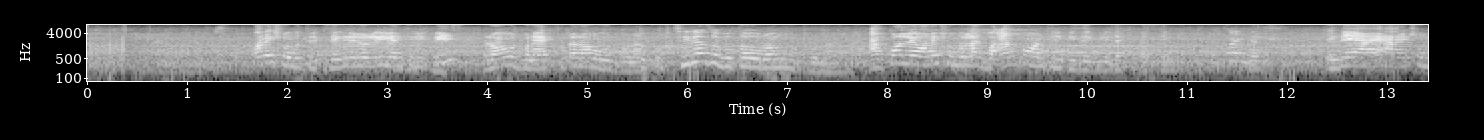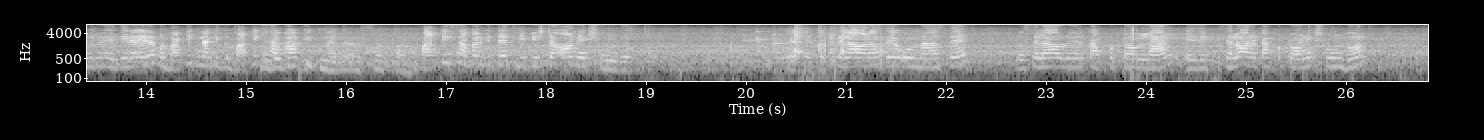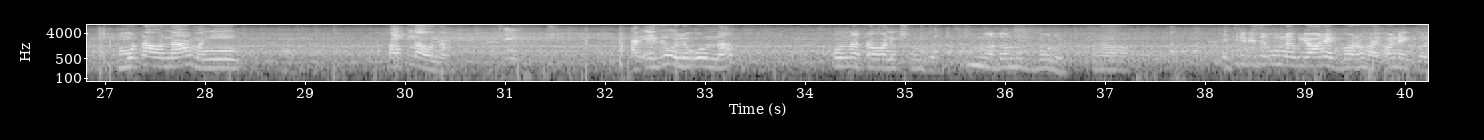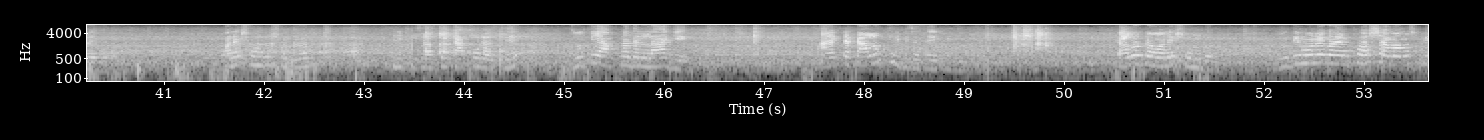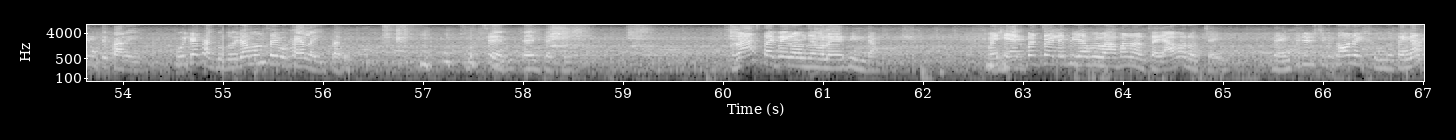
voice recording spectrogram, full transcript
অনেক সুন্দর থ্রি পিস এগুলি হলো লিলেন থ্রি পিস রং উঠবো না এক ফোঁটা রং উঠবো না। ছিঁড়া যাব তাও রং উঠবো না। আর করলে অনেক সুন্দর লাগবে আনকমন থ্রি পিস এগুলি দেখতে পাচ্ছেন এই যে আরেক সুন্দর এই এরকম বাটিক না কিন্তু বাটিক এটা বাটিক না বাটিক ছাপার ভিতরে থ্রি পিসটা অনেক সুন্দর। সেলাওয়ার আছে ওড়না আছে। তো সেলাওয়ারের কাপড়টাও লাল। এই যে সেলাওয়ারের কাপড়টা অনেক সুন্দর। মোটাও না মানে পাতলাও না। আর এই যে হলো ওড়না ওড়নাটাও অনেক সুন্দর। উন্নাটা অনেক বড়। হ্যাঁ। এই থ্রি পিসের উন্নাগুলি অনেক বড় হয় অনেক বড় এগুলো অনেক সুন্দর সুন্দর থ্রি পিস আছে কাপড় আছে যদি আপনাদের লাগে। আরেকটা কালো থ্রি পিস আছে এখানে। কালোটা অনেক সুন্দর। যদি মনে করেন ফর্সা মানুষ কিনতে পারে ওইটা থাকব? দইরা মন চাইব খেয়ালাই তারে। বুঝছেন? এই দেখেন। রাস্তায় বেরোন যাব না এই ফিন্দা মানে একবার চাইলে ফিরে আবার আর চাই আবারও চাই। দেখেন পিসটা কিন্তু অনেক সুন্দর তাই না?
